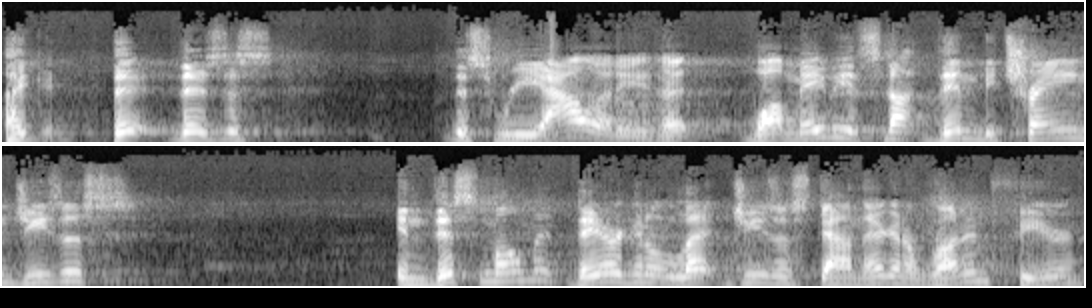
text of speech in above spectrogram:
Like, there's this this reality that while maybe it's not them betraying Jesus, in this moment, they are going to let Jesus down. They're going to run in fear.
